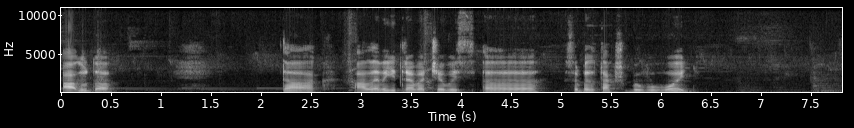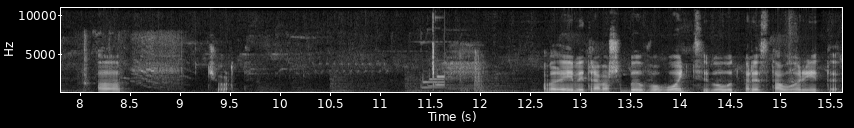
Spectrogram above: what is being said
А, ну да. Так, але мені треба чимось е, зробити так, щоб вогонь. Е, чорт. Але мені треба, щоб вогонь цей був перестав горіти.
